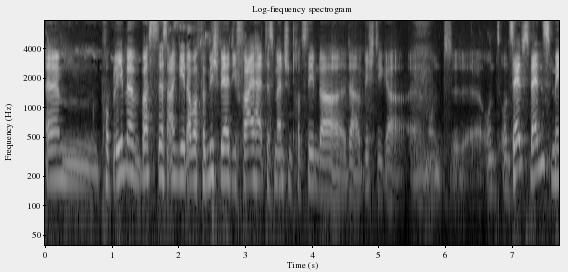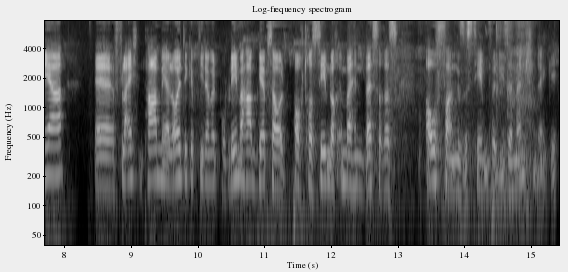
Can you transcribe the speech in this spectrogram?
ähm, Probleme, was das angeht, aber für mich wäre die Freiheit des Menschen trotzdem da, da wichtiger. Ähm, und, äh, und, und selbst wenn es mehr, äh, vielleicht ein paar mehr Leute gibt, die damit Probleme haben, gäbe es auch, auch trotzdem noch immerhin ein besseres Auffangsystem für diese Menschen, denke ich.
